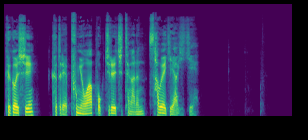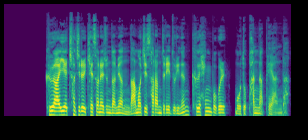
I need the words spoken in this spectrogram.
그것이 그들의 풍요와 복지를 지탱하는 사회계약이기에. 그 아이의 처지를 개선해준다면 나머지 사람들이 누리는 그 행복을 모두 반납해야 한다.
